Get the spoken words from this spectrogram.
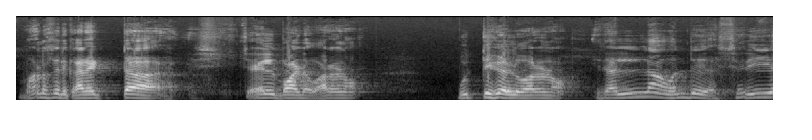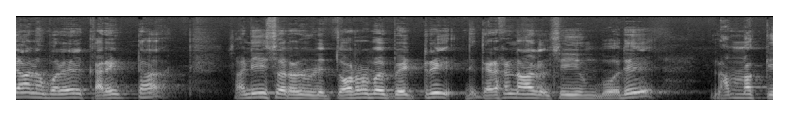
மனசில் கரெக்டாக செயல்பாடு வரணும். புத்திகள் வரணும். இதெல்லாம் வந்து சரியான முறையில் கரெக்டாக சனீஸ்வரனுடைய தொடர்பை பெற்று இந்த கிரகணார்கள் செய்யும்போது நமக்கு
